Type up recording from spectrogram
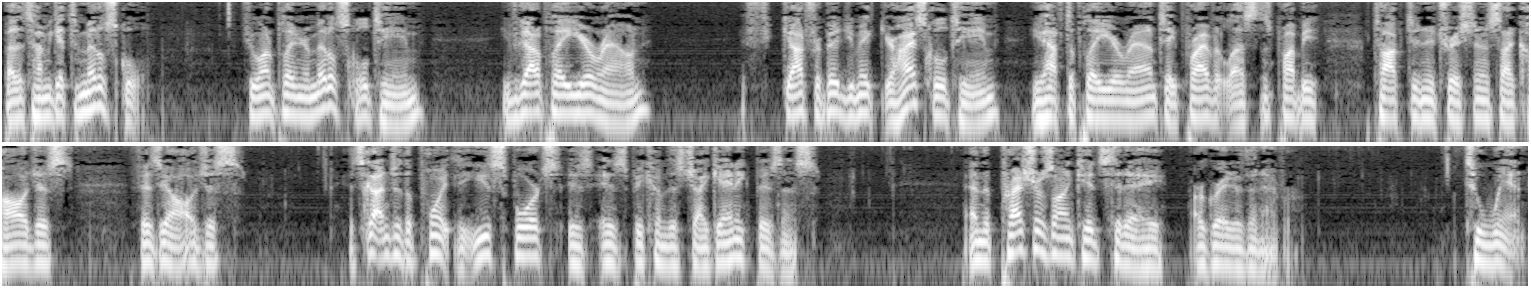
by the time you get to middle school, if you want to play in your middle school team, you've got to play year round. If God forbid you make your high school team, you have to play year round, take private lessons, probably talk to nutritionists, psychologists, physiologists. It's gotten to the point that youth sports is, is become this gigantic business. And the pressures on kids today are greater than ever to win.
